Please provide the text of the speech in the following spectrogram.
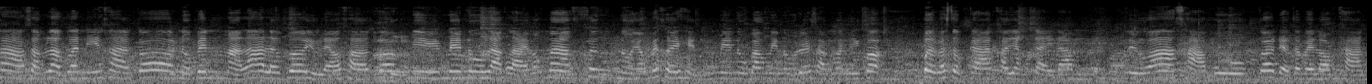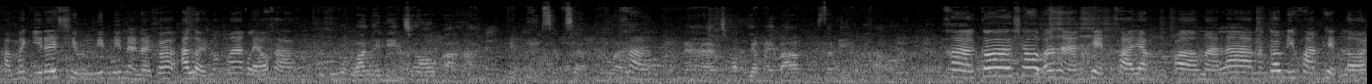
ค่ะสำหรับวันนี้ค่ะก็หนูเป็นหม่าล่าเลฟเวอร์อยู่แล้วค่ะ ก็มีเมนูหลากหลายมากๆ ซึ่งหนูยังไม่เคยเห็นเมนูบางเมนูด้วยซ้ำวันนี้ก็เปิดประสบการณ์ค่ะอย่างไก่ดำหรือว่าขาปูก็เดี๋ยวจะไปลองทานค่ะเมื่อกี้ได้ชิมนิดๆหน่อยๆก็อร่อยมากๆแล้วค่ะ บอกว่าเทนนิสชอบอาหารเผ็ดๆแซ่บๆด้วยค่ะ นะฮะชอบยังไงบ้างเสน่ห์ของเขา ค่ะก็ชอบอาหารเผ็ดค่ะอย่างเอ่อหม่าล่ามันก็มีความเผ็ดร้อน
